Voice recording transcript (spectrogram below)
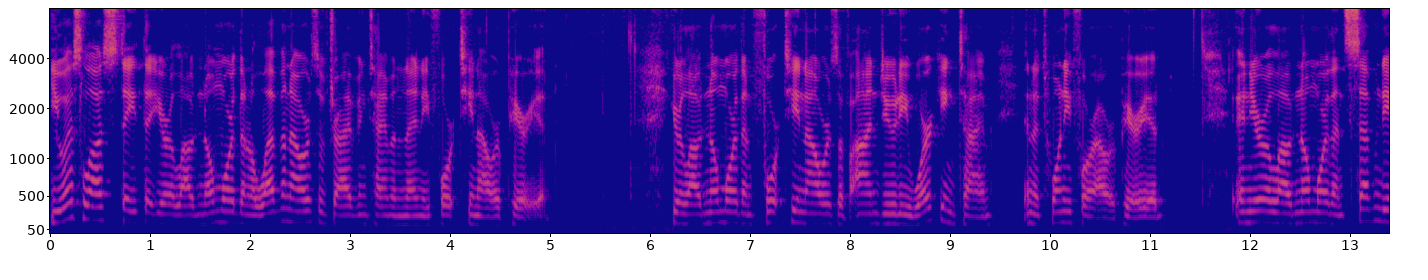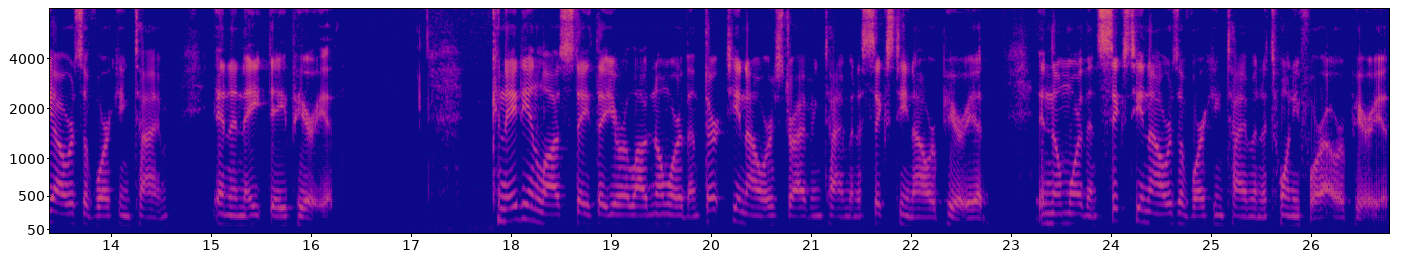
U.S. laws state that you're allowed no more than 11 hours of driving time in any 14 hour period. You're allowed no more than 14 hours of on duty working time in a 24 hour period. And you're allowed no more than 70 hours of working time in an 8 day period. Canadian laws state that you're allowed no more than 13 hours driving time in a 16 hour period and no more than 16 hours of working time in a 24 hour period.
